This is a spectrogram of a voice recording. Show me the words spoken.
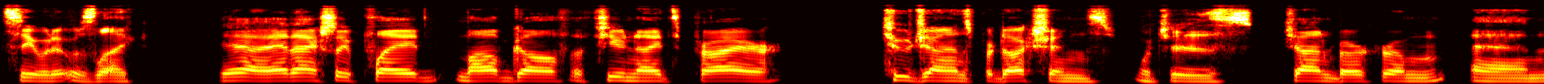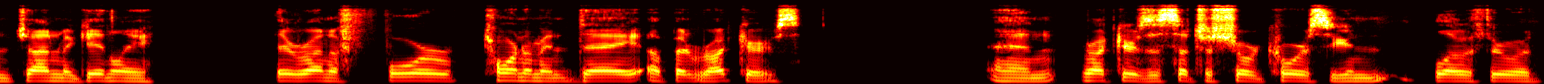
see what it was like. Yeah, I had actually played mob golf a few nights prior to John's Productions, which is John Berkram and John McGinley. They run a four tournament day up at Rutgers. And Rutgers is such a short course, you can blow through a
